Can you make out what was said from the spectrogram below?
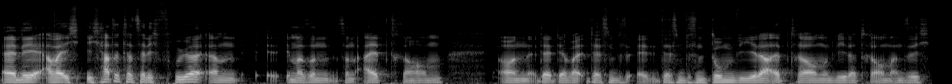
Äh, nee, aber ich, ich hatte tatsächlich früher ähm, immer so einen so Albtraum. Und der, der, war, der, ist ein bisschen, äh, der ist ein bisschen dumm wie jeder Albtraum und wie jeder Traum an sich.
